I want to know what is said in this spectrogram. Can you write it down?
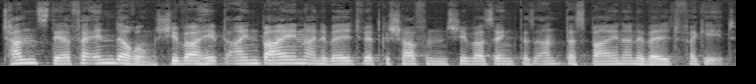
Tanz der Veränderung. Shiva hebt ein Bein, eine Welt wird geschaffen. Shiva senkt das, das Bein, eine Welt vergeht.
